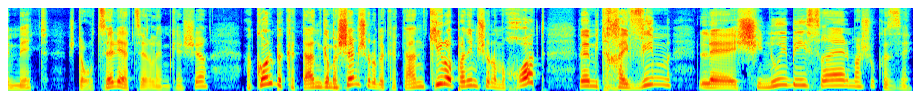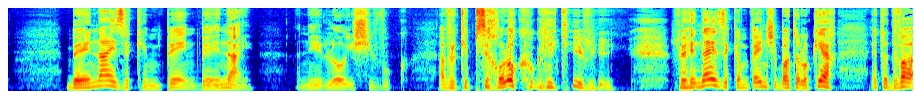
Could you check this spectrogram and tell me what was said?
אמת, שאתה רוצה לייצר להם קשר, הכל בקטן, גם השם שלו בקטן, כאילו הפנים שלו מוכרות, והם מתחייבים לשינוי בישראל, משהו כזה. בעיניי זה קמפיין, בעיניי, אני לא איש שיווק, אבל כפסיכולוג קוגניטיבי, בעיניי זה קמפיין שבו אתה לוקח את הדבר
